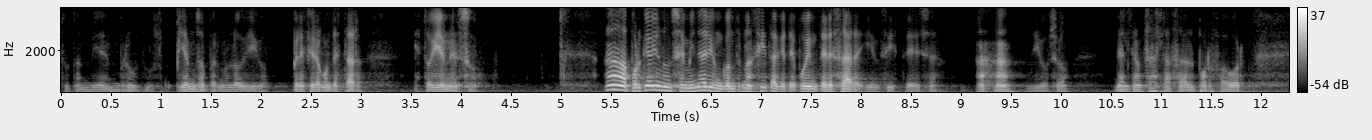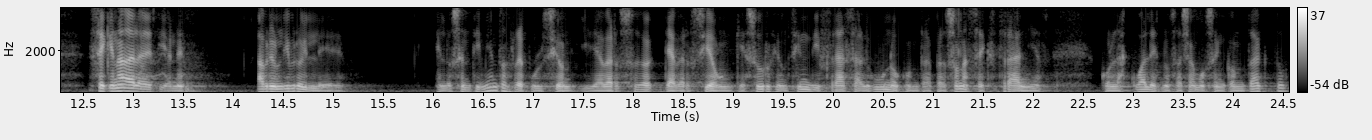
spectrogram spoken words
Tú también, Brutus. Pienso, pero no lo digo. Prefiero contestar, estoy en eso. Ah, porque hoy en un seminario encontré una cita que te puede interesar, insiste ella. Ajá, digo yo. ¿Me alcanzás la sal, por favor? Sé que nada la detiene. Abre un libro y lee. En los sentimientos de repulsión y de, aversión que surgen sin disfraz alguno contra personas extrañas con las cuales nos hallamos en contacto,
